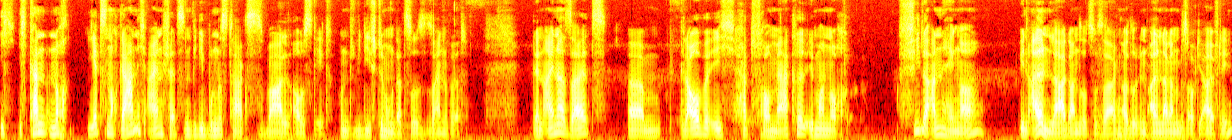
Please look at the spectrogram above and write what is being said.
ich, ich kann noch jetzt noch gar nicht einschätzen, wie die Bundestagswahl ausgeht und wie die Stimmung dazu sein wird. Denn einerseits, ähm, glaube ich, hat Frau Merkel immer noch viele Anhänger in allen Lagern sozusagen, also in allen Lagern bis auf die AfD.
